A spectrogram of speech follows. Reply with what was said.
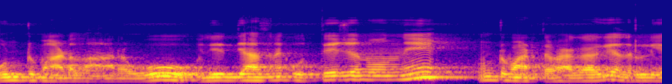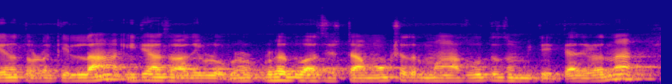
ಉಂಟು ಮಾಡಲಾರವು ನಿಧಿಧ್ಯಾಸನಕ್ಕೆ ಉತ್ತೇಜನವನ್ನೇ ಉಂಟು ಮಾಡ್ತವೆ ಹಾಗಾಗಿ ಅದರಲ್ಲಿ ಏನು ತೊಡಕಿಲ್ಲ. ಇತಿಹಾಸಾದಿಗಳು ಬೃಹದ್ವಾಸಿಷ್ಠ, ಮೋಕ್ಷಧರ್ಮ ಸೂತ್ರ ಸಂಹಿತೆ ಇತ್ಯಾದಿಗಳನ್ನು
